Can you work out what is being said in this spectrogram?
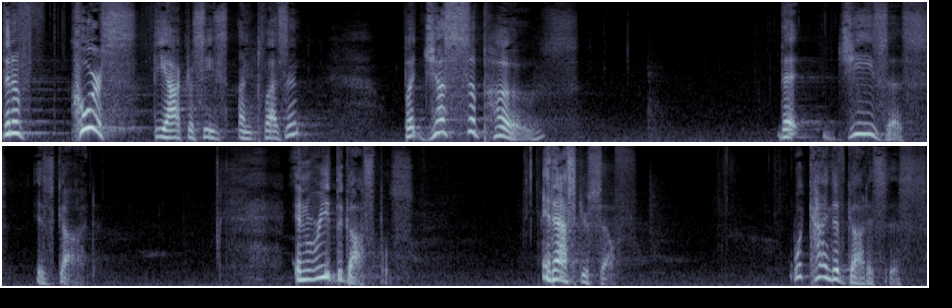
then of course theocracy's unpleasant. But just suppose that Jesus is God. And read the Gospels and ask yourself what kind of God is this?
